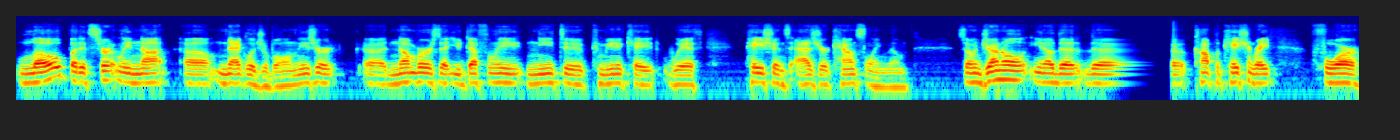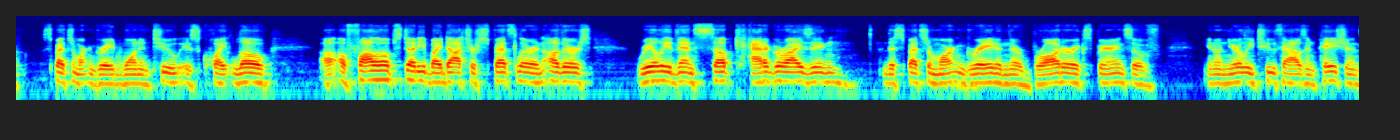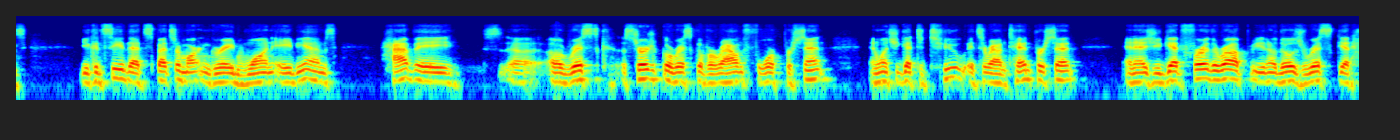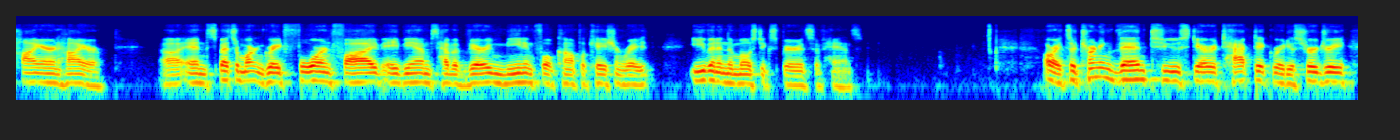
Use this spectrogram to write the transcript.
low, but it's certainly not uh, negligible. And these are uh, numbers that you definitely need to communicate with patients as you're counseling them. So in general, you know, the, the complication rate for Spetzler Martin grade one and two is quite low. Uh, a follow-up study by Dr. Spetzler and others really then subcategorizing the Spetzler Martin grade and their broader experience of, you know, nearly 2,000 patients you can see that Spetzler Martin grade one AVMs have a, uh, a risk, a surgical risk of around 4%. And once you get to two, it's around 10%. And as you get further up, you know, those risks get higher and higher. Uh, and Spetzler Martin grade four and five AVMs have a very meaningful complication rate, even in the most experienced of hands. All right, so turning then to stereotactic radiosurgery,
